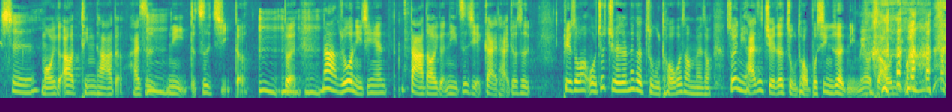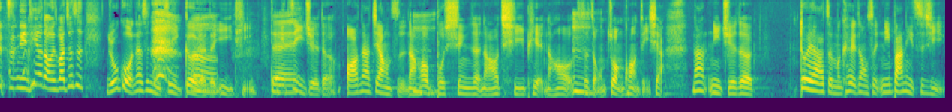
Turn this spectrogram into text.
是，某一个要听他的，还是嗯你的自己的。嗯，对嗯，嗯那如果你今天大到一个你自己的盖台，就是，譬如说，我就觉得那个主头为什么没有？所以你还是觉得主头不信任你，没有找你吗？只 你听得懂意思吧？就是如果那是你自己个人的议题，对你自己觉得哦，那这样子，然后嗯不信任，然后欺骗，然后嗯这种状况底下，那你觉得？对啊，怎么可以这种事？你把你自己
